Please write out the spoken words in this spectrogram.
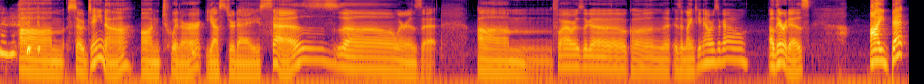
Um, so Dana on Twitter yesterday says, uh, where is it? Um, four hours ago. Is it 19 hours ago? Oh, there it is. I bet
